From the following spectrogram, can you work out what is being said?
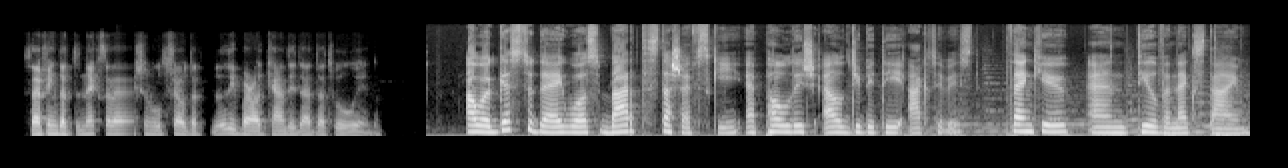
So I think that the next election will show that the liberal candidate that will win. Our guest today was Bart Staszewski, a Polish LGBT activist. Thank you and till the next time.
